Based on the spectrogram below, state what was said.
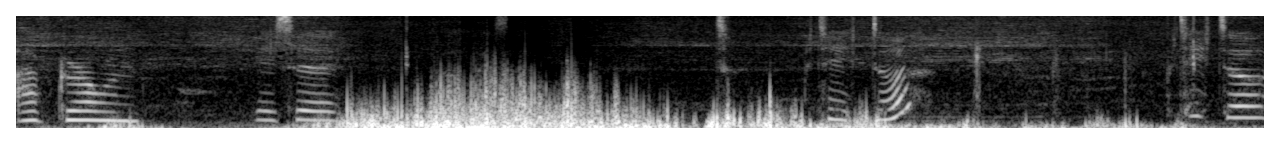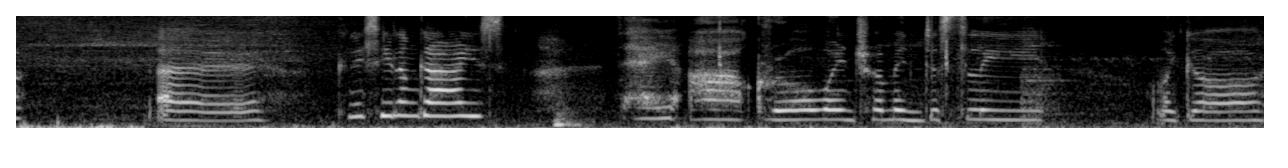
have grown. There's a potato potato. Uh, can you see them, guys? They are growing tremendously. Oh my god.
